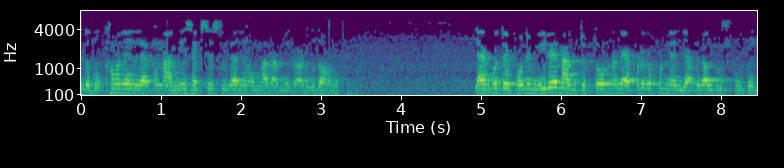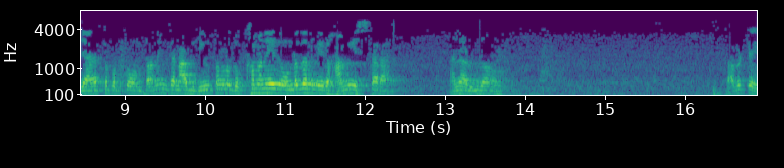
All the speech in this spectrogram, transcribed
ఇంకా దుఃఖం అనేది లేకుండా అన్నీ సక్సెస్ఫుల్గానే ఉన్నారా మీరు అడుగుదాం అనుకున్నా లేకపోతే పోనీ మీరే నాకు చెప్తూ ఉండండి ఎప్పటికప్పుడు నేను జాతకాలు చూసుకుంటూ జాగ్రత్త పడుతూ ఉంటాను ఇంకా నాకు జీవితంలో దుఃఖం అనేది ఉండదని మీరు హామీ ఇస్తారా అని అడుగుదాం కాబట్టి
